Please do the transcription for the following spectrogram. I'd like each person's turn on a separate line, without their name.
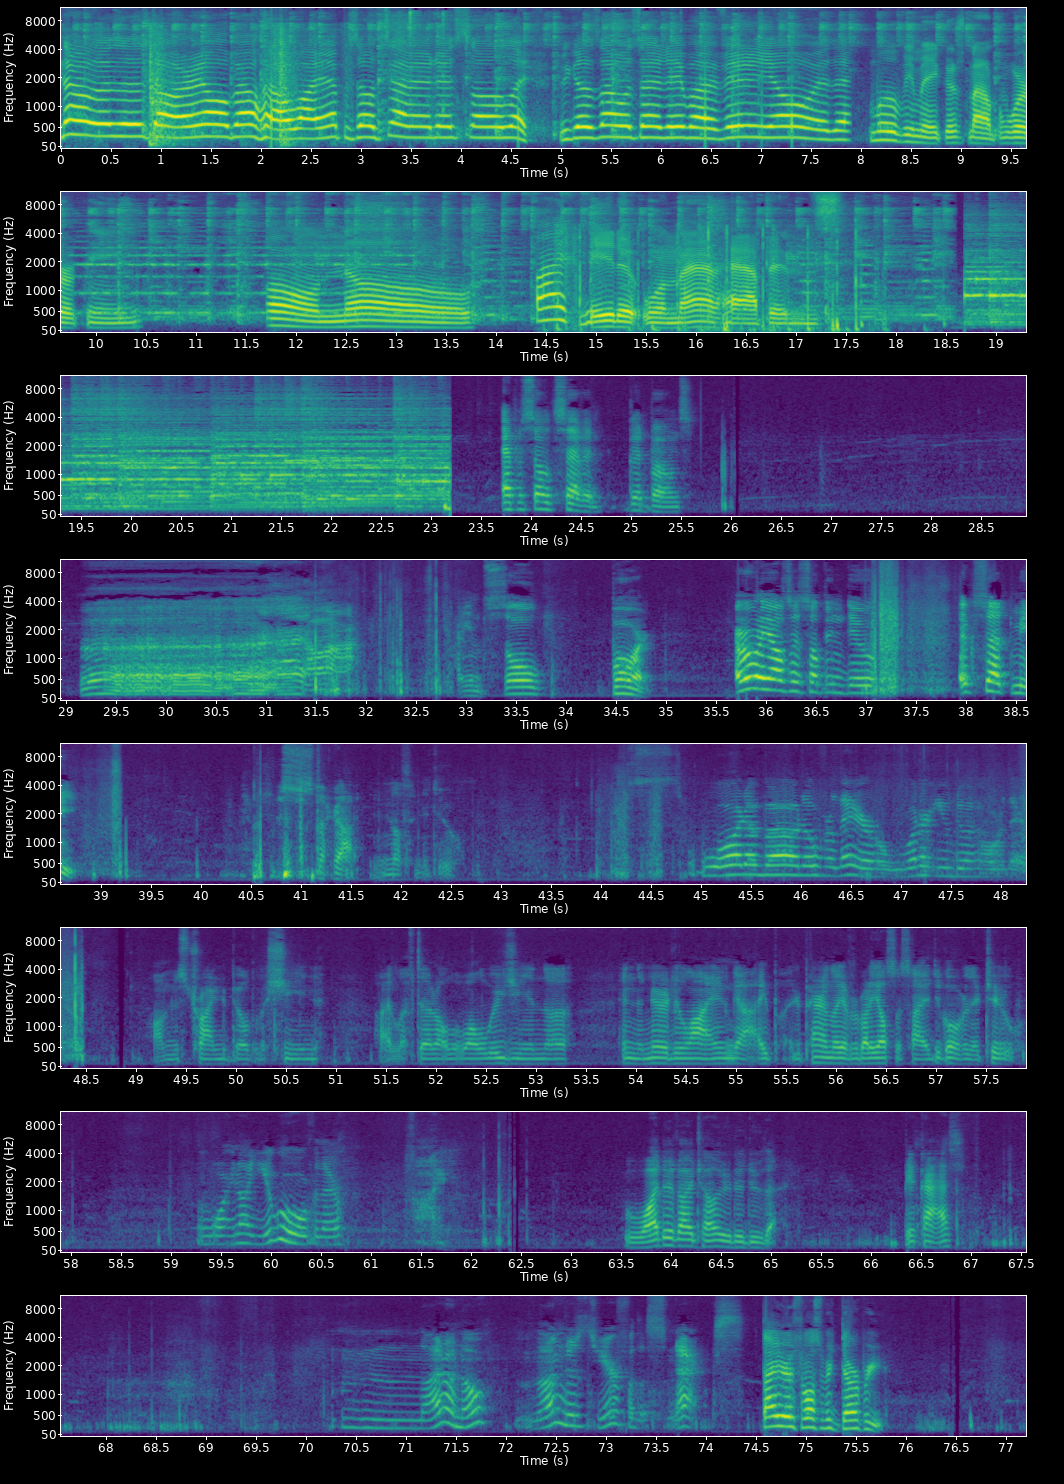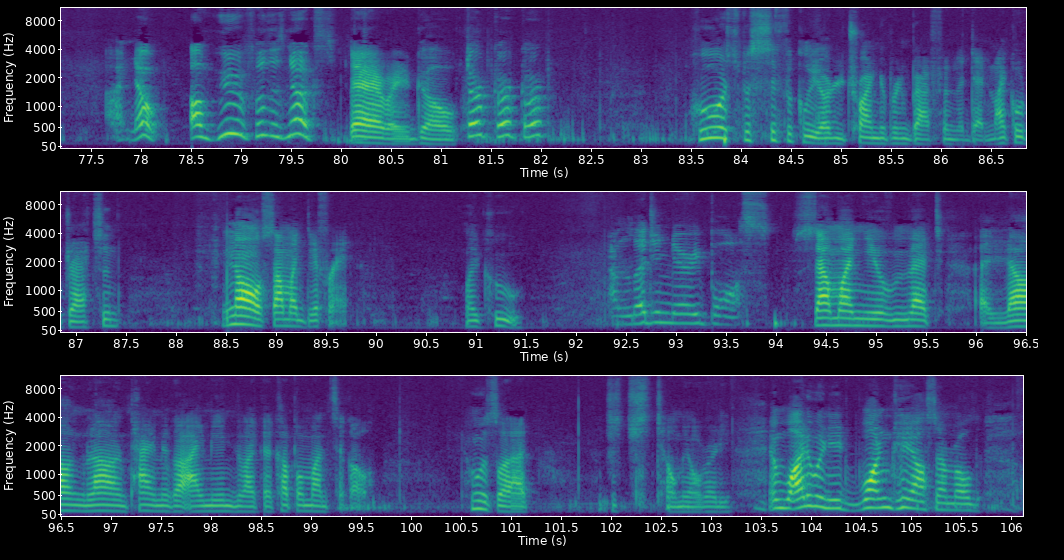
Now this is story all about how my episode 7 is so late because I was editing my video and the movie maker's not working. Oh no. I hate it when that happens. Episode 7 Good Bones. I am so bored. Everybody else has something to do except me. I got nothing to do.
What about over there? What are you doing over there?
I'm just trying to build a machine. I left out all the Waluigi and the and the nerdy lion guy, but apparently everybody else decided to go over there too.
Why not you go over there?
Fine. Why did I tell you to do that? Because
Mm, I don't know. I'm just here for the snacks.
thought you were supposed to be derpy.
I know. I'm here for the snacks.
There we go.
Derp, derp, derp.
Who specifically are you trying to bring back from the dead? Michael Jackson? No, someone different. Like who?
A legendary boss.
Someone you've met a long, long time ago. I mean, like a couple months ago. Who's that? Just, just tell me already. And why do we need one Chaos Emerald,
